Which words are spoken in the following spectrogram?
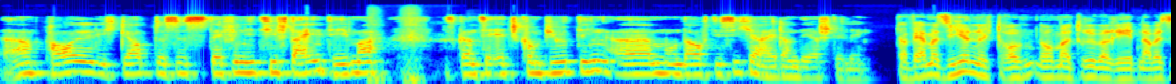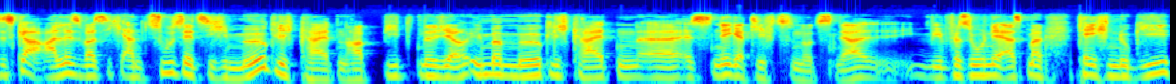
Ja, Paul, ich glaube, das ist definitiv dein Thema, das ganze Edge Computing ähm, und auch die Sicherheit an der Stelle. Da werden wir sicher nicht noch mal drüber reden, aber es ist klar, alles, was ich an zusätzlichen Möglichkeiten habe, bietet ja immer Möglichkeiten, äh, es negativ zu nutzen. Ja? Wir versuchen ja erstmal Technologie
